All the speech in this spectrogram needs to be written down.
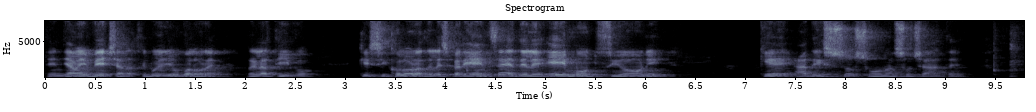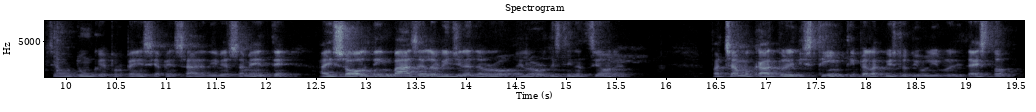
Tendiamo invece ad attribuirgli un valore relativo che si colora delle esperienze e delle emozioni che ad esso sono associate. Siamo dunque propensi a pensare diversamente ai soldi in base all'origine e loro destinazione. Facciamo calcoli distinti per l'acquisto di un libro di testo,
